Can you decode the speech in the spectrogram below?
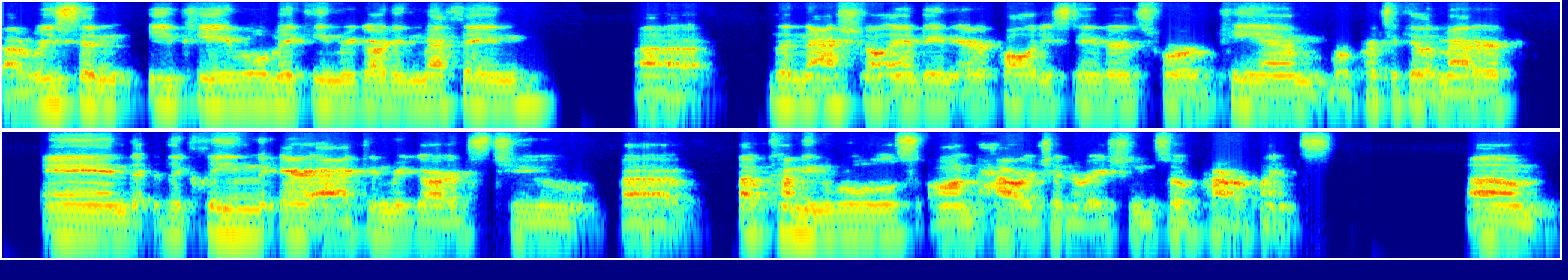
uh, recent EPA rulemaking regarding methane, uh, the National Ambient Air Quality Standards for PM or particulate matter, and the Clean Air Act in regards to uh, upcoming rules on power generation, so power plants. Um,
